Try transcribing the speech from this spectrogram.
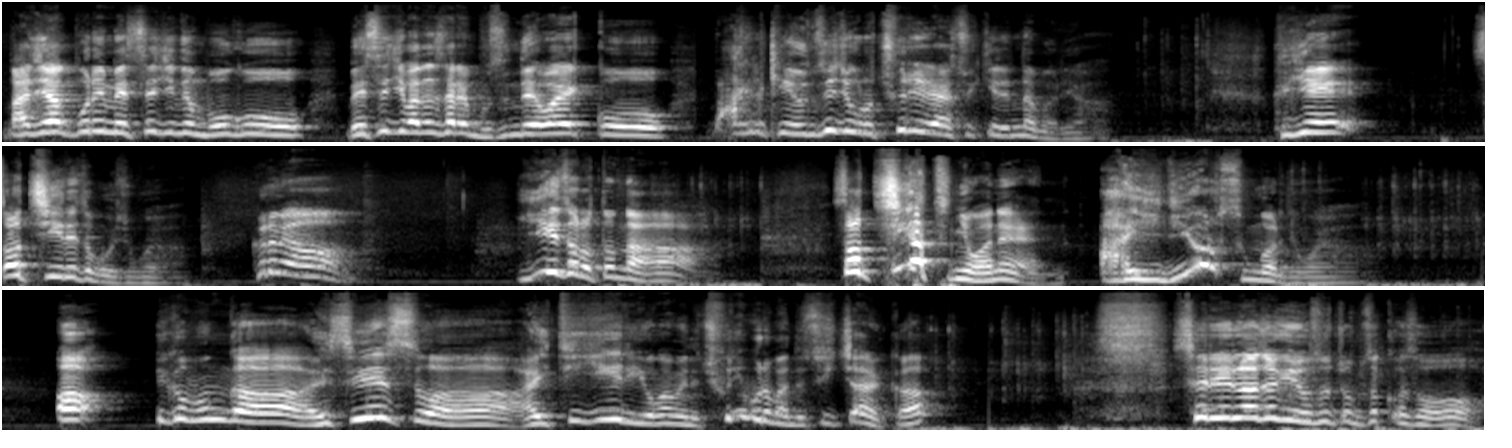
마지막 보낸 메시지는 뭐고 메시지 받은 사람이 무슨 대화했고 막 이렇게 연쇄적으로 추리를 할 수 있게 된단 말이야. 그게 서치 1에서 보여준 거야. 그러면 이게선 어떤가 서치 같은 영화는 아이디어로 승부하는 영화야 아 이거 뭔가 SNS와 IT 기기를 이용하면 추리물을 만들 수 있지 않을까? 스릴러적인 요소 좀 섞어서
